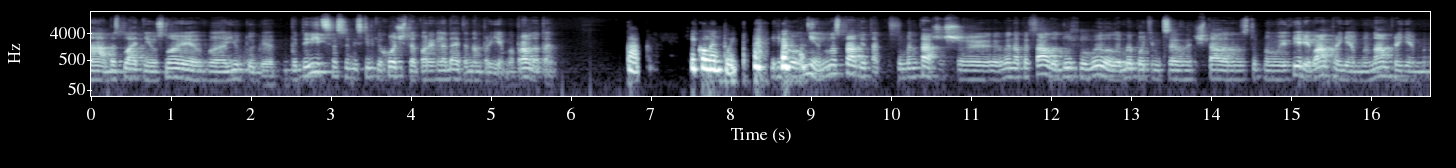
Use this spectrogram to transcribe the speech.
на безплатній основі в Ютубі. Ви дивіться собі, скільки хочете, переглядайте, нам приємно, правда, Тань? Так. І коментуйте. І Ні, ну насправді так. Коментар ж е, ви написали, душу вилили. Ми потім це зачитали на наступному ефірі. Вам приємно, нам приємно.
